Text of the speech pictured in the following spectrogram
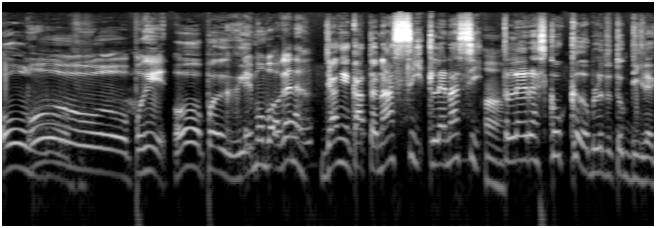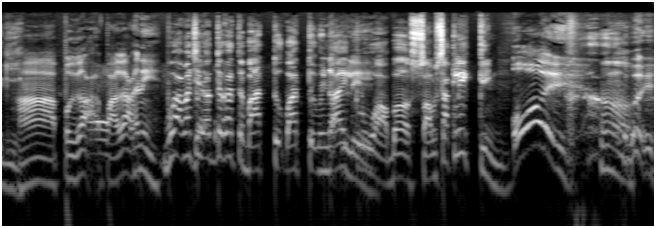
Oh Oh, perit. Oh pergi Lemon buat kan? Jangan kata nasi Telan nasi Ha. ha. Telan rice cooker Belum tentu pergi lagi ha. Ha, perak parah ni. Buat macam doktor kata Batuk-batuk minum air keluar Besar Besar clicking Oi. Oi.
